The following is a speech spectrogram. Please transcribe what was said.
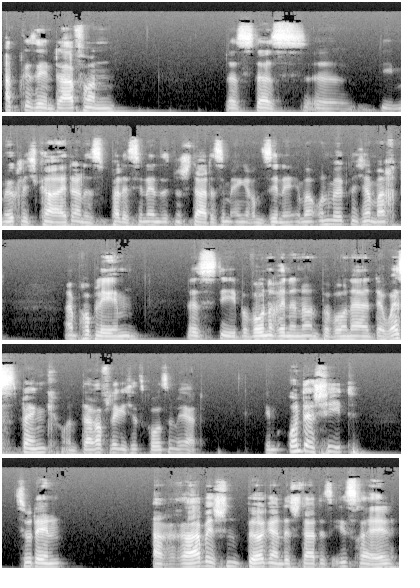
abgesehen davon, dass das äh, die Möglichkeit eines palästinensischen Staates im engeren Sinne immer unmöglicher macht, ein Problem, das die Bewohnerinnen und Bewohner der Westbank, und darauf lege ich jetzt großen Wert, im Unterschied zu den arabischen Bürgern des Staates Israel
